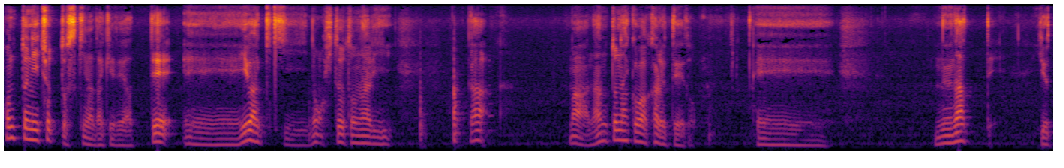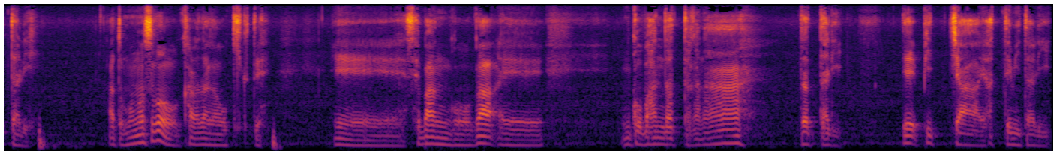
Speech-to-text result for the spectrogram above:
本当にちょっと好きなだけであって、でえー、いわきの人となりが、まあ、なんとなくわかる程度、えー、ぬなって言ったり、あとものすごい体が大きくて、えー、背番号が、えー、5番だったかなだったり、で、ピッチャーやってみたり、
